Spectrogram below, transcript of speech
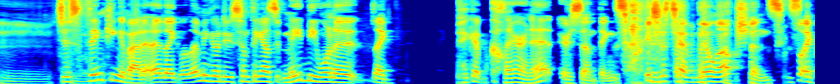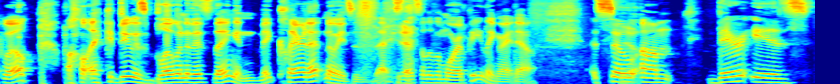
Mm, just mm. thinking about it. I like, well, let me go do something else. It made me want to like pick up clarinet or something. So I just have no options. It's like, well, all I could do is blow into this thing and make clarinet noises. That's Yeah. that's a little more appealing right now. So Yeah. um, there is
